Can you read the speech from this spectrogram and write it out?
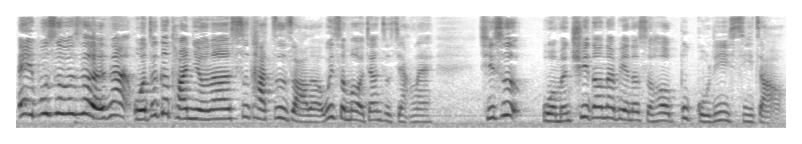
哎，不是不是，那我这个团友呢，是他自找的。为什么我这样子讲呢？其实我们去到那边的时候不鼓励洗澡，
